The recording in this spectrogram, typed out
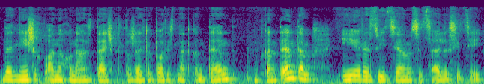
в дальнейших планах у нас дальше продолжать работать над, контент, над контентом и развитием социальных сетей.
